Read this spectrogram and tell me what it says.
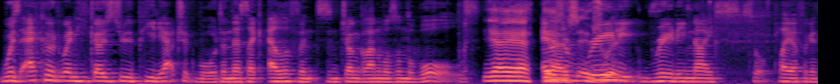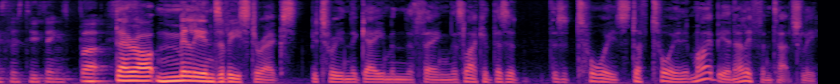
was echoed when he goes through the pediatric ward and there's like elephants and jungle animals on the walls. Yeah, yeah. It yeah, was a it was really, really nice sort of play off against those two things. But there are millions of Easter eggs between the game and the thing. There's like a there's a there's a toy, stuffed toy, and it might be an elephant actually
